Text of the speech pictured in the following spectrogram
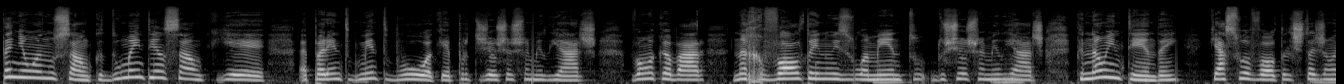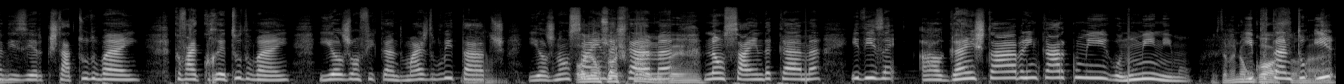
tenham a noção que de uma intenção que é aparentemente boa, que é proteger os seus familiares, vão acabar na revolta e no isolamento dos seus familiares, que não entendem que à sua volta lhes estejam a dizer que está tudo bem, que vai correr tudo bem, e eles vão ficando mais debilitados, não. e eles não saem da cama, espelho, não saem da cama e dizem: alguém está a brincar comigo, no mínimo. também não e gostam, portanto, não é?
